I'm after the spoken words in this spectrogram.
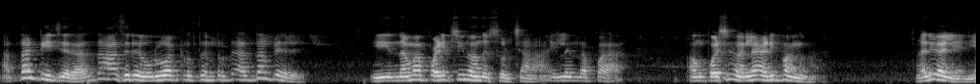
அதுதான் டீச்சர் அதுதான் ஆசிரியர் உருவாக்குறதுன்றது. அதுதான் பேர். இந்த அம்மா படிச்சுன்னு வந்துட்டு சொல்லிச்சான். இல்லை இந்த அப்பா அவங்க படிச்சுன்னு வரலாம் அடிப்பாங்களாம். அறிவாளியா நீ?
